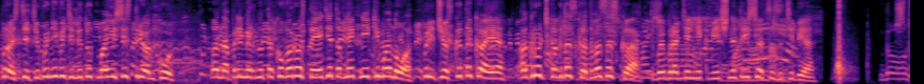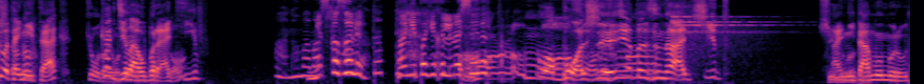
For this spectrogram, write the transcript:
Простите, вы не видели тут мою сестренку? Она примерно такого роста и одета в летнее кимоно. Прическа такая, а грудь как доска два соска. Твой брательник вечно трясется за тебя. Что-то не так? Как дела у братьев? Мне сказали, они поехали на север. О боже, это значит... Они там умрут.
